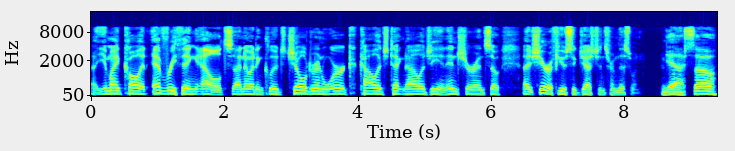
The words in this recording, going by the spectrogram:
uh, you might call it everything else. I know it includes children, work, college technology, and insurance. So, uh, share a few suggestions from this one. Yeah. So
